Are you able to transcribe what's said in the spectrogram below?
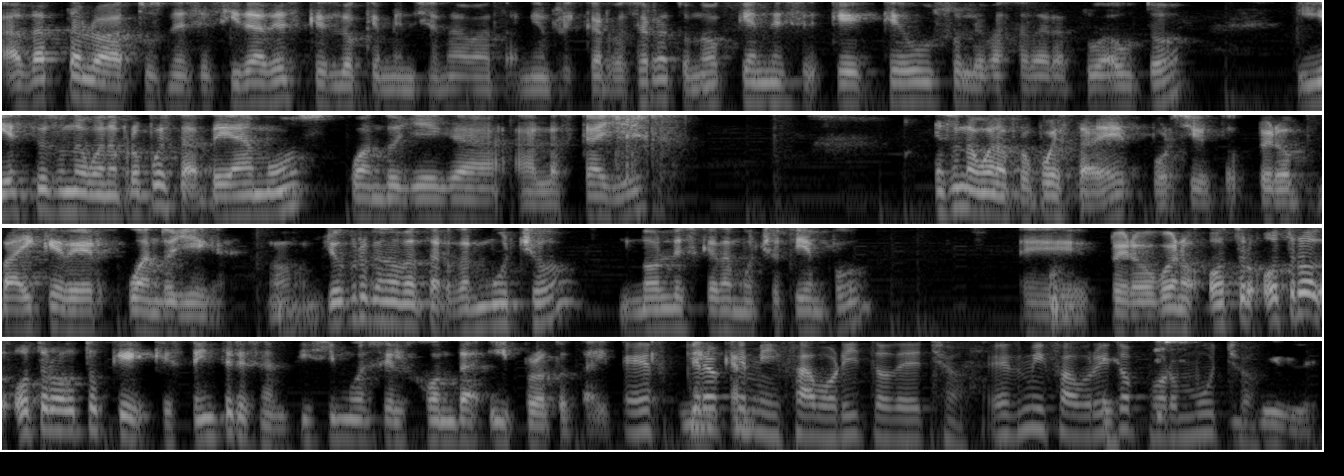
adáptalo a tus necesidades, que es lo que mencionaba también Ricardo hace rato, ¿no? ¿Qué, qué, uso le vas a dar a tu auto? Y esto es una buena propuesta. Veamos cuando llega a las calles. Es una buena propuesta, ¿eh? por cierto, pero hay que ver cuándo llega. ¿no? Yo creo que no va a tardar mucho, no les queda mucho tiempo. Eh, pero bueno, otro, otro, otro auto que, está interesantísimo es el Honda e-Prototype. Es creo que mi favorito, de hecho. Es mi favorito por mucho. Increíble.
